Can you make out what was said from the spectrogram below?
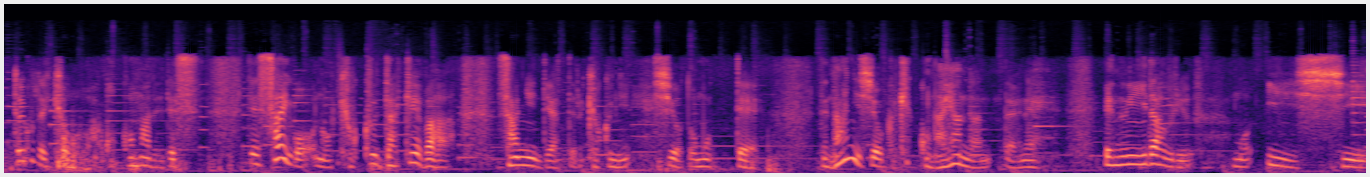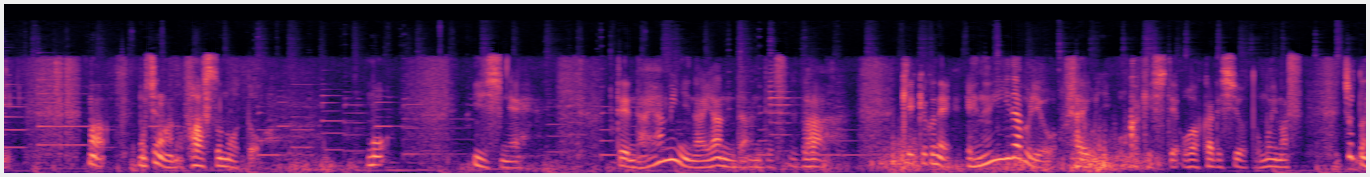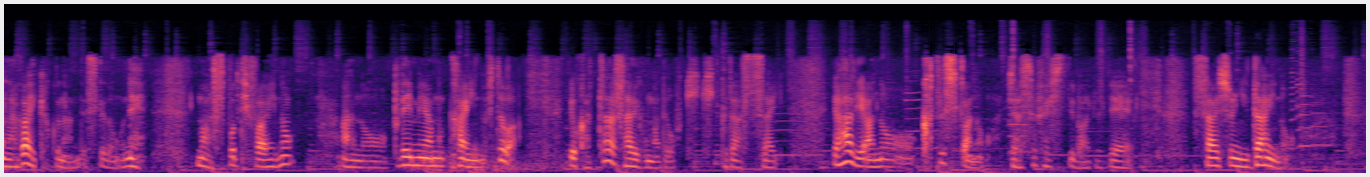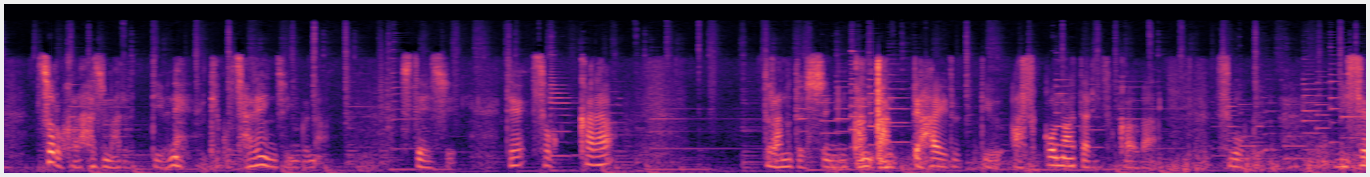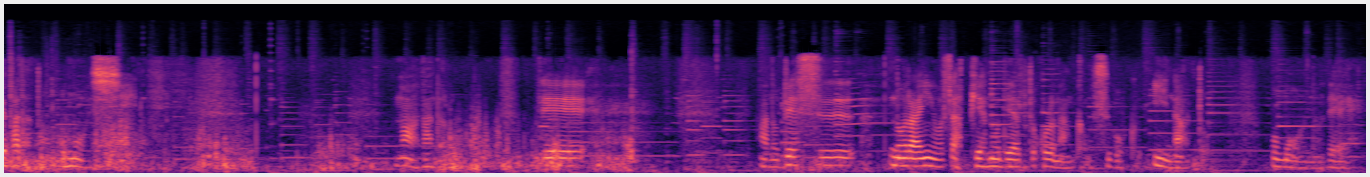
ということで今日はここまでです。で、最後の曲だけは3人でやってる曲にしようと思って、で、何にしようか結構悩んだんだよね。NEW もいいし、まあ、もちろんあの、ファーストノートもいいしね。で、悩みに悩んだんですが、結局ね、NEW を最後におかけしてお別れしようと思います。ちょっと長い曲なんですけどもね、まあ、Spotify のあのプレミアム会員の人は、よかったら最後までお聴きください。やはりあの葛飾のジャズフェスティバルで、最初に大のソロから始まるっていうね、結構チャレンジングなステージで、そこからドラムと一緒にガンガンって入るっていうあそこの辺りとかがすごく見せ場だと思うしまあなんだろう。であのベースのラインをさピアノでやるところなんかもすごくいいなと思うので、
